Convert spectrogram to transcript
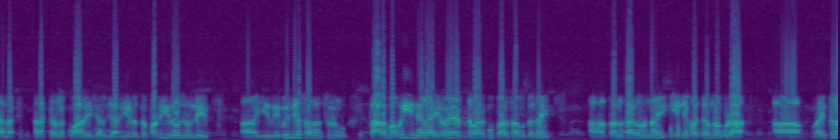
కలెక్టర్లకు ఆదేశాలు జారీ చేయడంతో పాటు ఈ రోజు నుండి ఈ రెవెన్యూ సదస్సులు ప్రారంభమై ఈ నెల ఇరవై ఒకటి వరకు కొనసాగుతున్నాయి. కొనసాగనున్నాయి. ఈ నేపథ్యంలో కూడా రైతుల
